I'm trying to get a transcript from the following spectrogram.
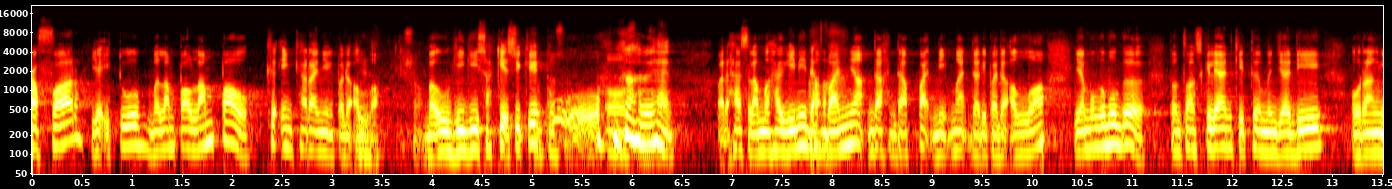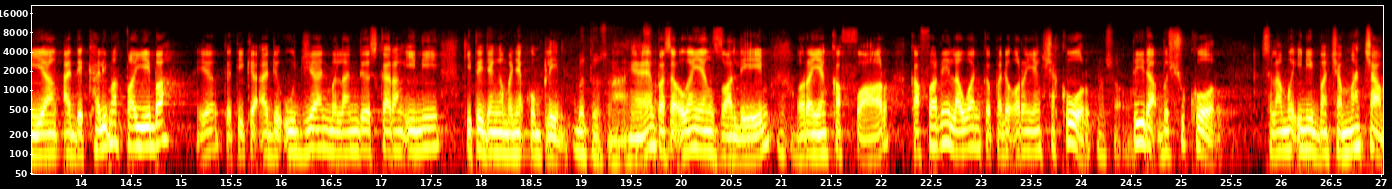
kafar iaitu melampau-lampau keingkarannya kepada Allah insyaAllah. bau gigi sakit sikit oh, oh. kan padahal selama hari ini dah banyak dah dapat nikmat daripada Allah yang moga-moga tuan-tuan sekalian kita menjadi orang yang ada kalimah tayyibah ya ketika ada ujian melanda sekarang ini kita jangan banyak komplain Betul Ustaz. Ha, ya, pasal orang yang zalim, orang yang kafar, kafar ni lawan kepada orang yang syakur. Tidak bersyukur. Selama ini macam-macam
